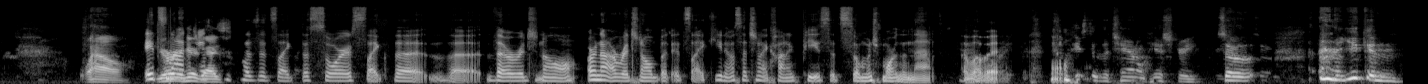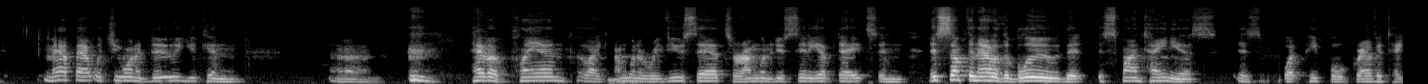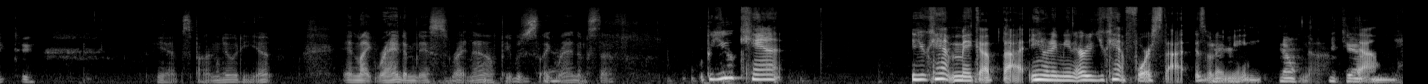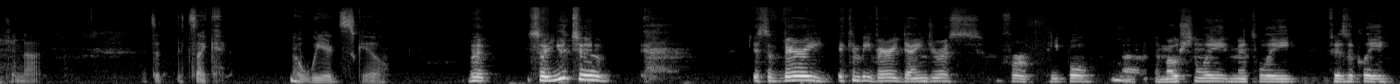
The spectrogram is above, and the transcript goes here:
wow. It's You heard not it just guys. because it's like the source, like the the the original, or not original, but it's like you know such an iconic piece. It's so much more than that. I love it. Right. a piece of the channel history. So you can map out what you want to do. You can um, have a plan, like I'm going to review sets or I'm going to do city updates, and it's something out of the blue that is spontaneous. Is what people gravitate to. Yeah, spontaneity. Yep. And like randomness right now, people just like random stuff. But you can't. you can't make up that. You know what I mean? Or you can't force that. Is what I Mhm. mean. No, No, you can't. Yeah. you cannot. It's a it's like a weird skill. But so YouTube, it's a very it can be very dangerous for people uh, emotionally, mentally, physically,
